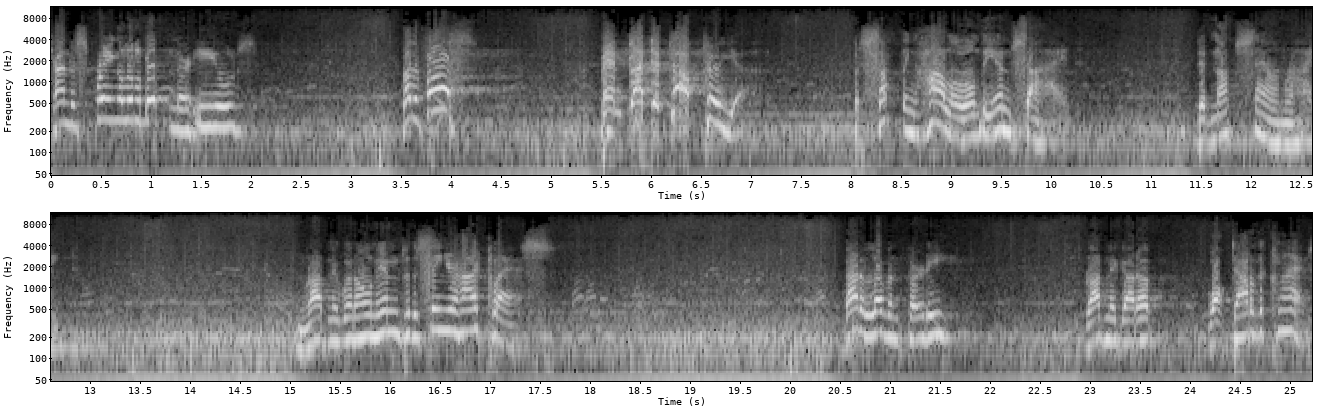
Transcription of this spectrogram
kind of spring a little bit in their heels. Brother Fauss, been good to talk to you. But something hollow on the inside did not sound right. And Rodney went on into the senior high class. About 11:30, Rodney got up, walked out of the class.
